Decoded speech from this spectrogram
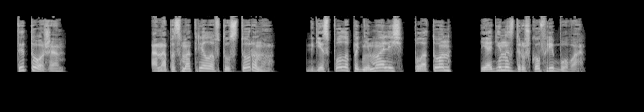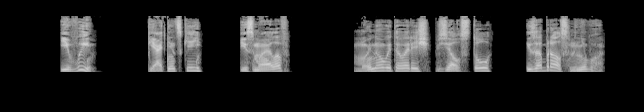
ты тоже». Она посмотрела в ту сторону, где с пола поднимались Платон и один из дружков Рябова. «И вы, Пятницкий, Измайлов». Мой новый товарищ взял стул и забрался на него.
